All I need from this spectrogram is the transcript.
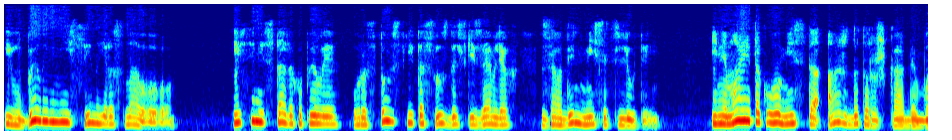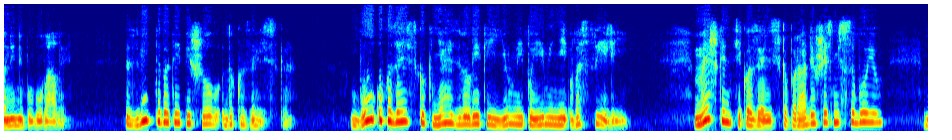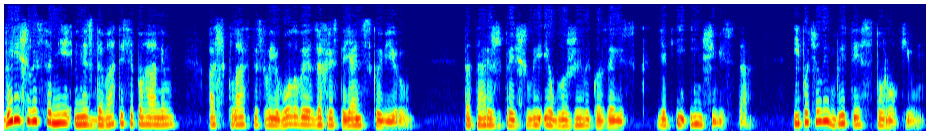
і вбили в ній сина Ярославового. І всі міста захопили у Ростовській та Суздальській землях за один місяць лютий. І немає такого міста аж до Торжка, де б вони не побували. Звідти Батий пішов до Козельська. Був у Козельську князь великий юний по імені Василій. Мешканці Козельська, порадившись між собою, вирішили самі не здаватися поганим, а скласти свої голови за християнську віру. Татари ж прийшли і обложили Козельськ, як і інші міста, і почали бити з пороків.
